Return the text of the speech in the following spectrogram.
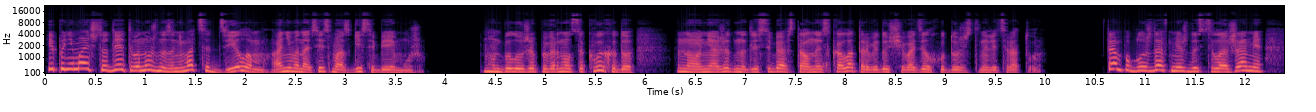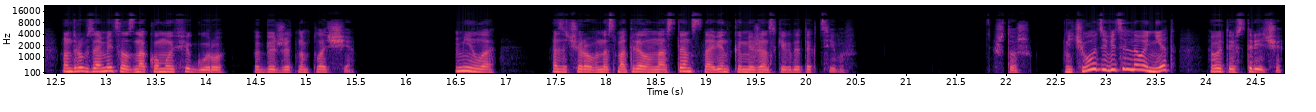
и понимает, что для этого нужно заниматься делом, а не выносить мозги себе и мужу. Он было уже повернулся к выходу, но неожиданно для себя встал на эскалатор, ведущий в отдел художественной литературы. Там, поблуждав между стеллажами, он вдруг заметил знакомую фигуру в бюджетном плаще. Мила зачарованно смотрела на стенд с новинками женских детективов. Что ж, ничего удивительного нет в этой встрече.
